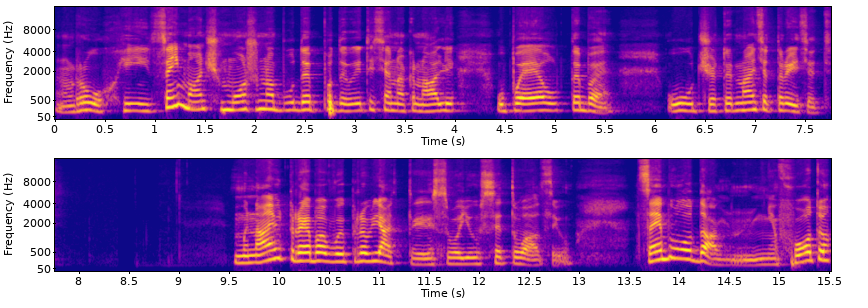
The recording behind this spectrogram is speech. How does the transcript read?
рух. І цей матч можна буде подивитися на каналі УПЛ ТБ у 14.30. Минаю треба виправляти свою ситуацію. Це було давнє фото,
